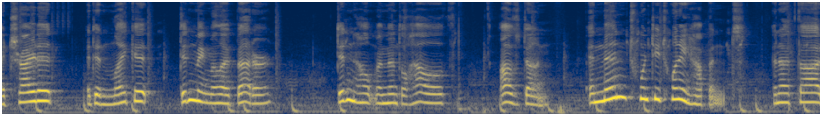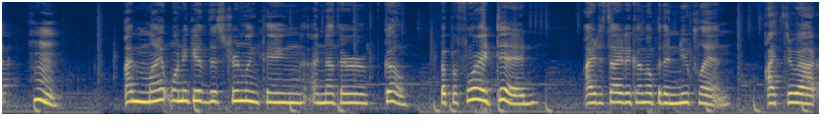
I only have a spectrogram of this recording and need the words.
I tried it, I didn't like it, didn't make my life better, didn't help my mental health. I was done. And then 2020 happened, and I thought, hmm, I might want to give this journaling thing another go. But before I did, I decided to come up with a new plan. I threw out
